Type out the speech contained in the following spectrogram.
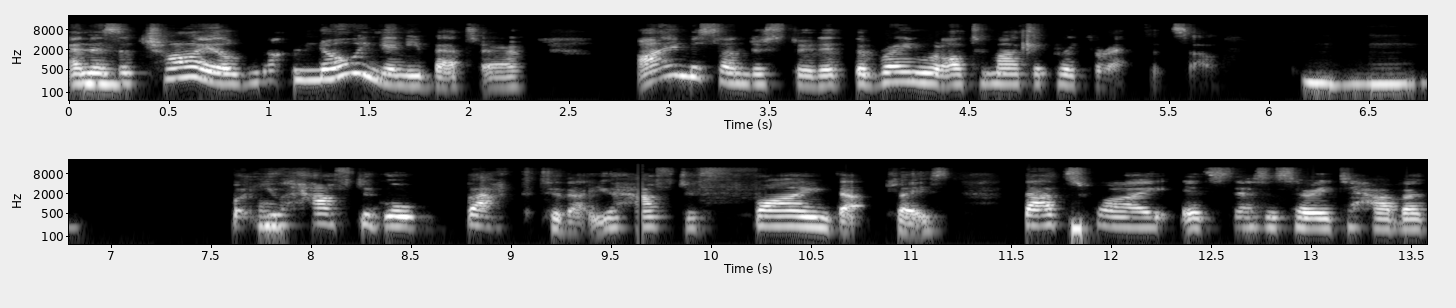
and mm. as a child, not knowing any better, I misunderstood it, the brain will automatically correct itself. Mm-hmm. But you have to go back to that. You have to find that place. That's why it's necessary to have a,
